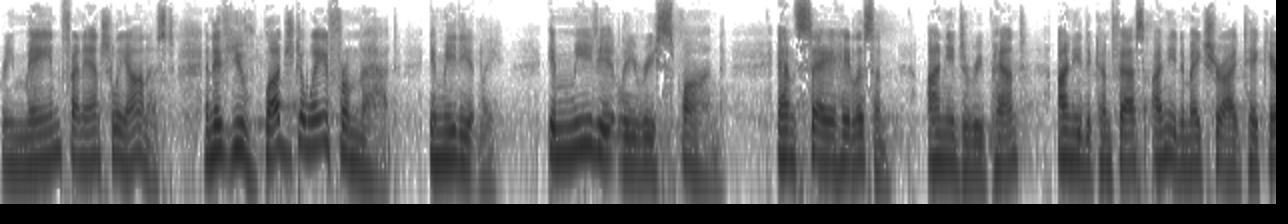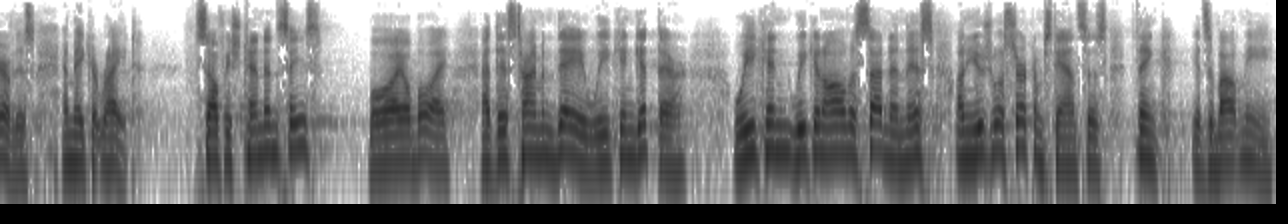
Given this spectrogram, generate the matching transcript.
Remain financially honest. And if you've budged away from that, immediately, immediately respond and say, hey, listen, I need to repent. I need to confess. I need to make sure I take care of this and make it right. Selfish tendencies, Boy, oh boy, at this time of day, we can get there. We can, we can all of a sudden, in this unusual circumstances, think it's about me.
